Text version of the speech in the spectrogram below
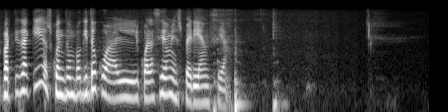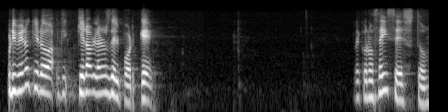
A partir de aquí os cuento un poquito cuál, cuál ha sido mi experiencia. Primero quiero, quiero hablaros del por qué. ¿Reconocéis esto?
